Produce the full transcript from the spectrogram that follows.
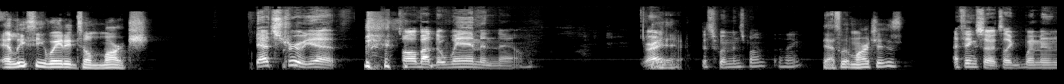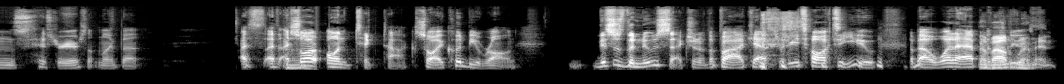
At least he waited till March. That's true, yeah. It's all about the women now. Right? Yeah. It's Women's Month, I think. That's what March is. I think so. It's like women's history or something like that. I Oh. saw it on TikTok, so I could be wrong. This is the news section of the podcast where we talk to you about what happened About women.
